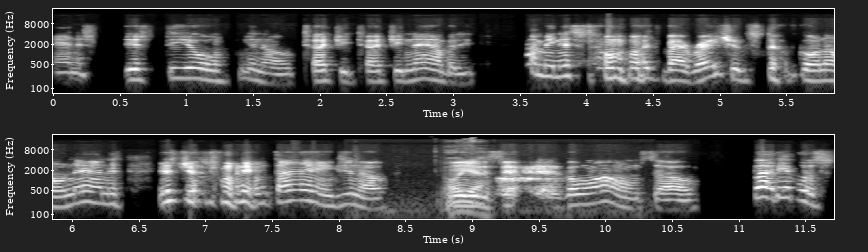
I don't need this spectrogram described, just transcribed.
and it's it's still you know touchy touchy now. But it, I mean, it's so much biracial stuff going on now, and it's, it's just one of them things, you know. Oh yeah, go on. So, but it was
